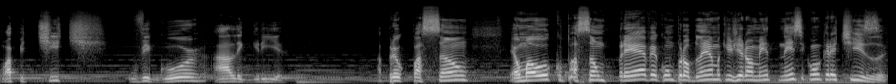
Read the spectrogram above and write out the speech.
o apetite, o vigor, a alegria. A preocupação é uma ocupação prévia com um problema que geralmente nem se concretiza.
